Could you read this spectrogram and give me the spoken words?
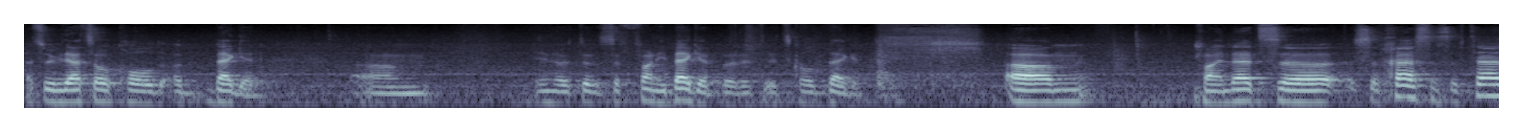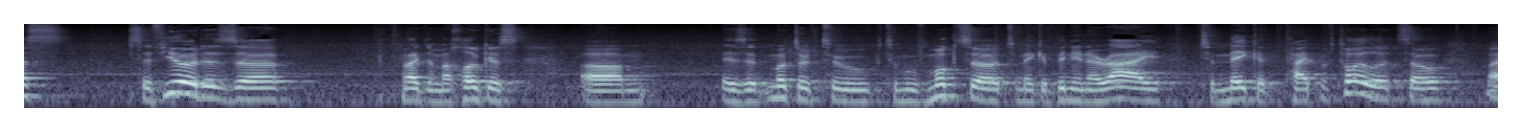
That's that's all called a beged. Um, you know, it's a funny beged, but it, it's called beged. Um, fine, that's uh, and. Sef Yud is, uh, right, the Machlokas, um, is it mutter to, to move muktzah, to make a binyan arai, to make a type of toilet. So, so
